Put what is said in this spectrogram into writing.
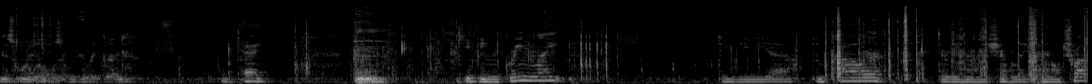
This one rolls really good. Okay. Keeping the Greenlight. Do the uh, blue collar. 39 Chevrolet panel truck.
